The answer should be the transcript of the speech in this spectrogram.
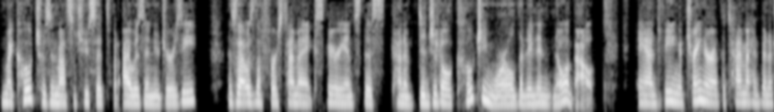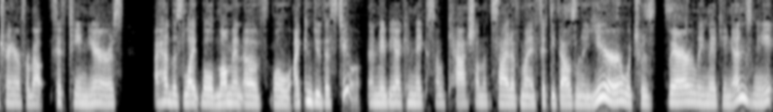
my coach was in Massachusetts, but I was in New Jersey. And so that was the first time I experienced this kind of digital coaching world that I didn't know about. And being a trainer at the time, I had been a trainer for about 15 years. I had this light bulb moment of, well, I can do this too. And maybe I can make some cash on the side of my 50,000 a year, which was barely making ends meet.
